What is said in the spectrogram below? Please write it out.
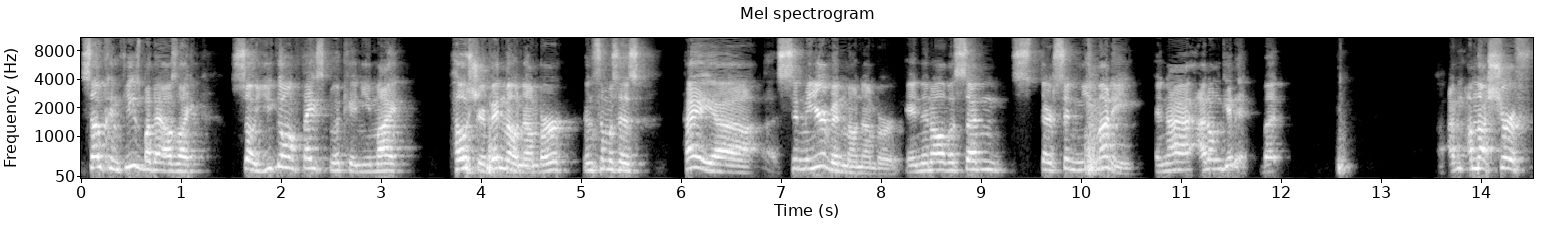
so confused by that. I was like so you go on facebook and you might post your Venmo number, and someone says, "Hey, uh, send me your Venmo number," and then all of a sudden they're sending you money, and I, I don't get it. But I'm, I'm not sure if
